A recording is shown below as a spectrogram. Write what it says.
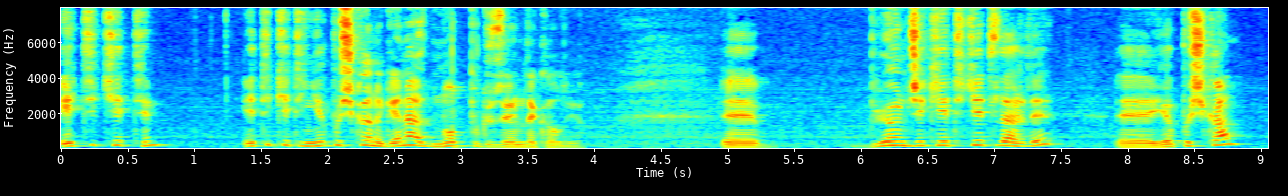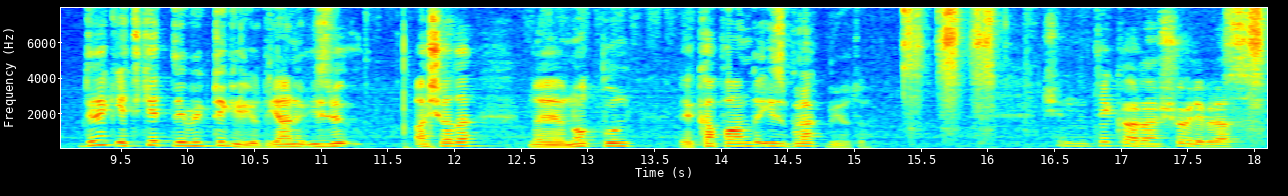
etiketin etiketin yapışkanı genelde notebook üzerinde kalıyor. E, bir önceki etiketlerde e, yapışkan direkt etiketle birlikte geliyordu. Yani izi aşağıda e, notebook'un e, kapağında iz bırakmıyordu. Şimdi tekrardan şöyle biraz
